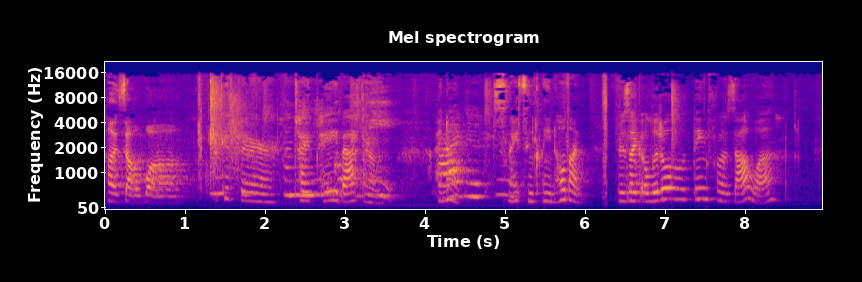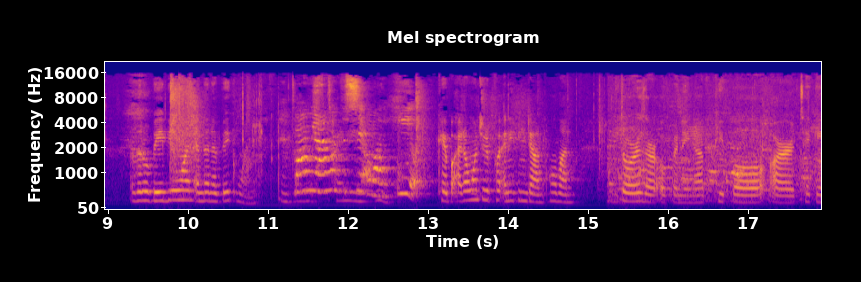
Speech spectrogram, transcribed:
Zawa. Look at their Taipei bathroom. I know. It's nice and clean. Hold on. There's like a little thing for Zawa. A little baby one and then a big one. Mommy, I want to sit on here. Okay, but I don't want you to put anything down. Hold on. Doors are opening up. People are taking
